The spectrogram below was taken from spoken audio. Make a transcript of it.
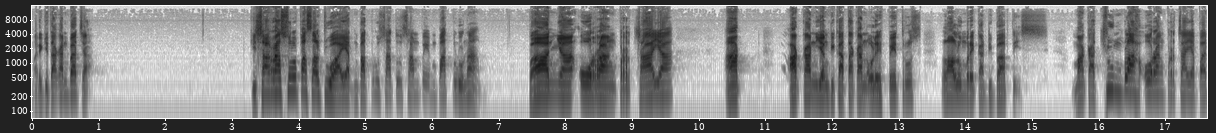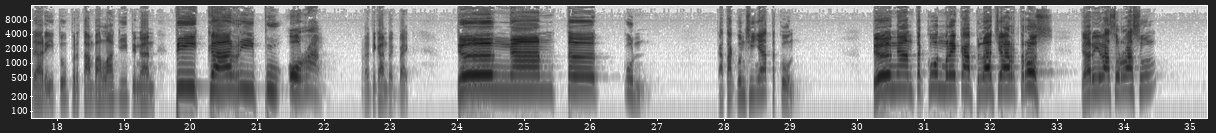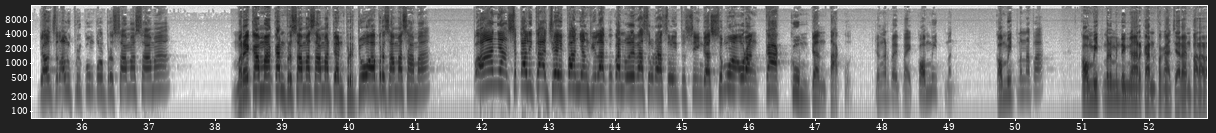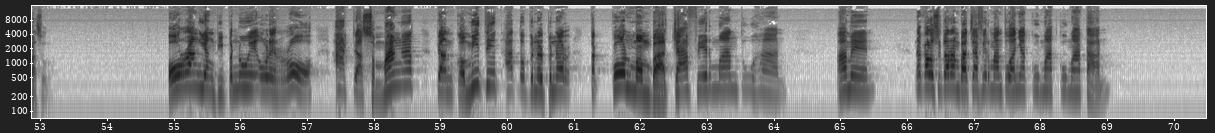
Mari kita akan baca. Kisah Rasul pasal 2 ayat 41 sampai 46. Banyak orang percaya akan yang dikatakan oleh Petrus, lalu mereka dibaptis maka jumlah orang percaya pada hari itu bertambah lagi dengan 3000 orang. Perhatikan baik-baik. Dengan tekun. Kata kuncinya tekun. Dengan tekun mereka belajar terus dari rasul-rasul dan selalu berkumpul bersama-sama. Mereka makan bersama-sama dan berdoa bersama-sama banyak sekali keajaiban yang dilakukan oleh rasul-rasul itu sehingga semua orang kagum dan takut. Dengar baik-baik, komitmen. Komitmen apa? Komitmen mendengarkan pengajaran para rasul. Orang yang dipenuhi oleh roh ada semangat dan komited atau benar-benar tekun membaca firman Tuhan. Amin. Nah kalau saudara membaca firman Tuhannya kumat-kumatan,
